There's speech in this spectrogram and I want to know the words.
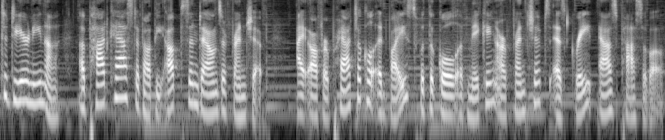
to Dear Nina, a podcast about the ups and downs of friendship. I offer practical advice with the goal of making our friendships as great as possible.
